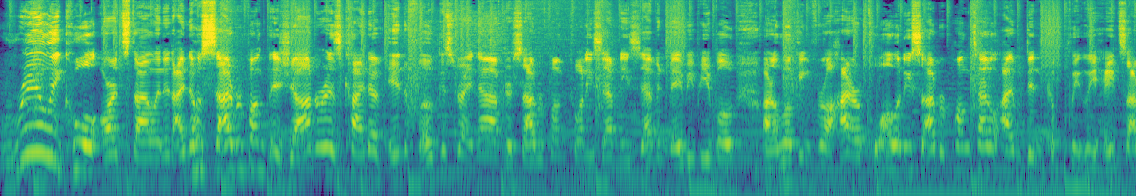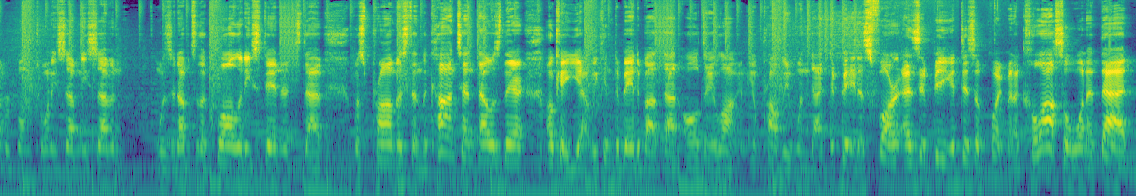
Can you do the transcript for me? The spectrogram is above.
Really cool art style in it. I know Cyberpunk, the genre, is kind of in focus right now after Cyberpunk 2077. Maybe people are looking for a higher quality Cyberpunk title. I didn't completely hate Cyberpunk 2077. Was it up to the quality standards that was promised and the content that was there? Okay, yeah, we can debate about that all day long, and you'll probably win that debate as far as it being a disappointment, a colossal one at that.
